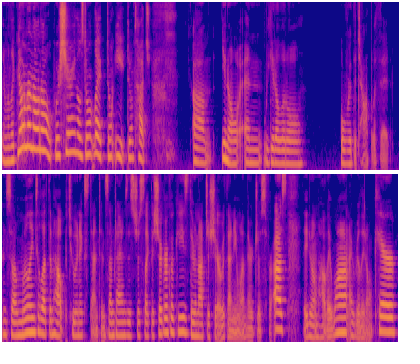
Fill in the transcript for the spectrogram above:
And we're like, no, no, no, no, we're sharing those. Don't lick, don't eat, don't touch. Um, you know, and we get a little over the top with it. And so I'm willing to let them help to an extent. And sometimes it's just like the sugar cookies, they're not to share with anyone. They're just for us. They do them how they want. I really don't care.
